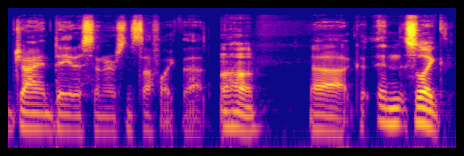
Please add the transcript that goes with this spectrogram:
giant data centers and stuff like that. Uh huh. uh, and so like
